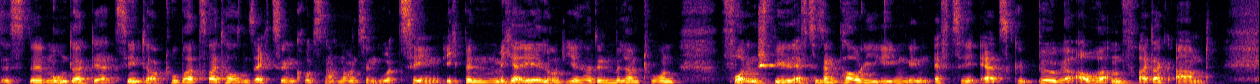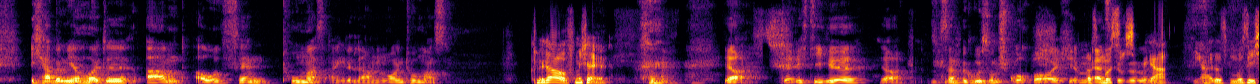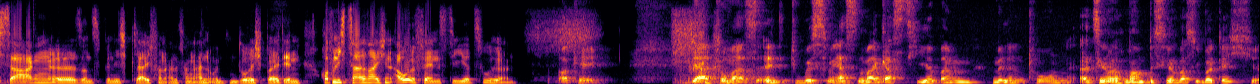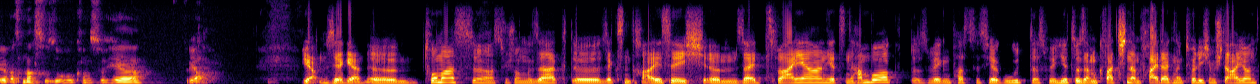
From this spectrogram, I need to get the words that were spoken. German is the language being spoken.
es ist äh, Montag, der 10. Oktober 2016, kurz nach 19.10 Uhr. Ich bin Michael und ihr hört den Millanton vor dem Spiel FC St. Pauli gegen den FC Erzgebirge Aue am Freitagabend. Ich habe mir heute Abend Aue-Fan Thomas eingeladen. Moin Thomas. Glück auf, Michael. ja, der richtige, ja, sozusagen Begrüßungsspruch bei euch im das. Ich, ja, ja, das muss ich sagen, äh, sonst bin ich gleich von Anfang an unten durch bei den hoffentlich zahlreichen Aue-Fans, die hier zuhören. Okay. Ja, Thomas, äh, du bist zum ersten Mal Gast hier beim Millanton. Erzähl doch mal ein bisschen was über dich. Äh, was machst du so? Wo kommst du her? Ja, ja, sehr gern. Ähm, Thomas, äh, hast du schon gesagt, äh, 36, ähm, seit zwei Jahren jetzt in Hamburg. Deswegen passt es ja gut, dass wir hier zusammen quatschen. Am Freitag natürlich im Stadion.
